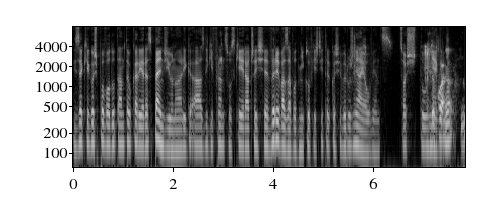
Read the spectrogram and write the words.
i z jakiegoś powodu tamtę karierę spędził, no a, Liga, a z Ligi Francuskiej raczej się wyrywa zawodników, jeśli tylko się wyróżniają, więc coś tu nie gra. Dokładnie. No,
